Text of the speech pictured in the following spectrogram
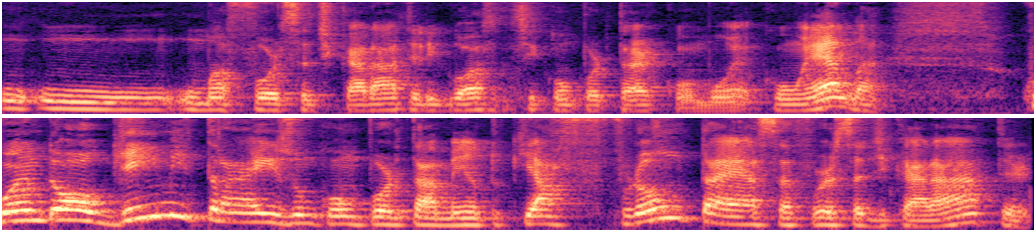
um, um, uma força de caráter e gosta de se comportar como é, com ela, quando alguém me traz um comportamento que afronta essa força de caráter,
